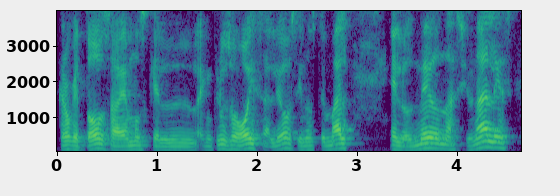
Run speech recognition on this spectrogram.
creo que todos sabemos que incluso hoy salió, si no estoy mal, en los medios nacionales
